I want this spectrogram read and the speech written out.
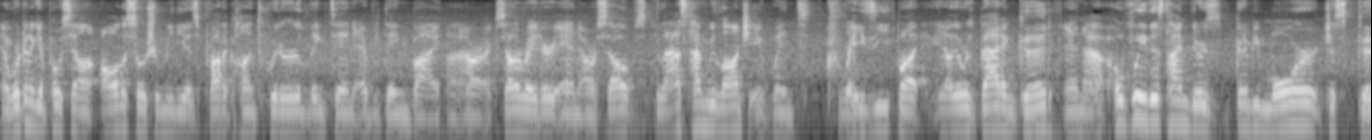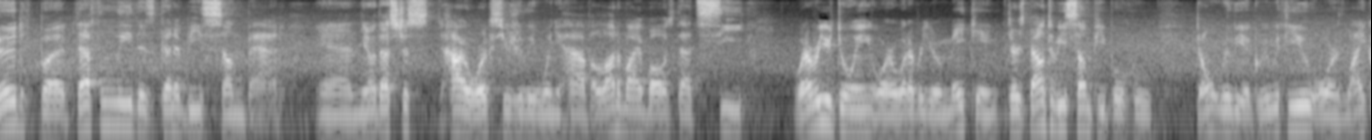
and we're gonna get posted on all the social medias, Product Hunt, Twitter, LinkedIn, everything by uh, our accelerator and ourselves. Last time we launched, it went crazy, but you know, there was bad and good, and uh, hopefully this time there's gonna be more just good, but definitely there's gonna be some bad. And you know, that's just how it works usually when you have a lot of eyeballs that see whatever you're doing or whatever you're making, there's bound to be some people who don't really agree with you or like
